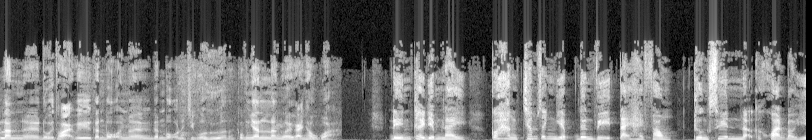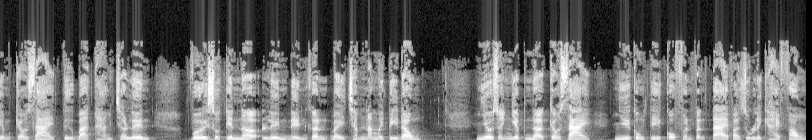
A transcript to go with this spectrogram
lần đối thoại với cán bộ, nhưng mà cán bộ thì chỉ có hứa công nhân là người gánh hậu quả. Đến thời điểm này, có hàng trăm doanh nghiệp, đơn vị tại Hải Phòng thường xuyên nợ các khoản bảo hiểm kéo dài từ 3 tháng trở lên, với số tiền nợ lên đến gần 750 tỷ đồng. Nhiều doanh nghiệp nợ kéo dài như công ty cổ phần vận tải và du lịch Hải Phòng,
